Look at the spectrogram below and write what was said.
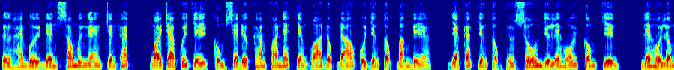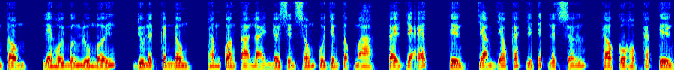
từ 20 đến 60 ngàn trên khách. Ngoài ra quý vị cũng sẽ được khám phá nét văn hóa độc đáo của dân tộc bản địa và các dân tộc thiểu số như lễ hội Cồng Chiên, lễ hội Lồng Tồng, lễ hội mừng lúa mới, du lịch canh nông, tham quan tà lại nơi sinh sống của dân tộc mà, Tây Gia Ết, Tiên, chạm vào các di tích lịch sử, khảo cổ học các tiên,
